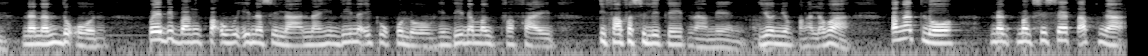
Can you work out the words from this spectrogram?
na nandoon, pwede bang pauwiin na sila na hindi na ikukulong, hindi na magpa-fine, ifa-facilitate namin. Yun yung pangalawa. Pangatlo, nag magsi-set up nga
